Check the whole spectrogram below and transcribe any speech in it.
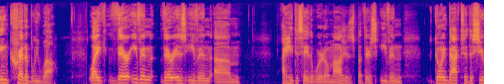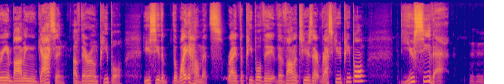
incredibly well. Like there even there is even um I hate to say the word homages, but there's even going back to the Syrian bombing and gassing of their own people you see the the white helmets, right? The people, the the volunteers that rescued people. You see that. Mm-hmm.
